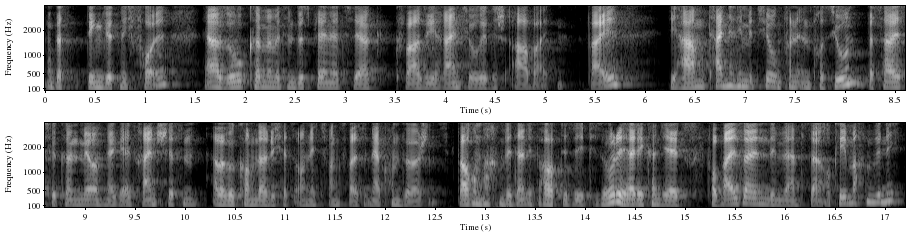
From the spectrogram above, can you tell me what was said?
und das Ding wird nicht voll. Ja, so können wir mit dem Display-Netzwerk quasi rein theoretisch arbeiten, weil wir haben keine Limitierung von Impressionen, das heißt, wir können mehr und mehr Geld reinschiffen, aber bekommen dadurch jetzt auch nicht zwangsweise mehr Conversions. Warum machen wir dann überhaupt diese Episode? Ja, die könnte ja jetzt vorbei sein, indem wir einfach sagen, okay, machen wir nicht.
